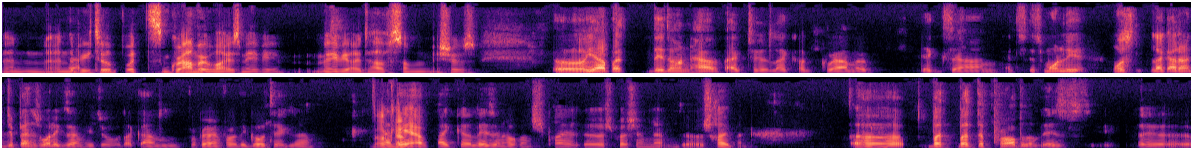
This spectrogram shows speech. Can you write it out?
in in the Yeah. B2. But grammar wise, maybe maybe I'd have some issues. Uh, Uh, yeah, but they don't have actually like a grammar exam. It's it's mostly most like I don't. Know it depends what exam you do. Like I'm preparing for the Goethe exam, and they have like uh, Lesen, Hören, Spre- uh, Sprechen, and uh, Schreiben. Uh, But but the problem is uh,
